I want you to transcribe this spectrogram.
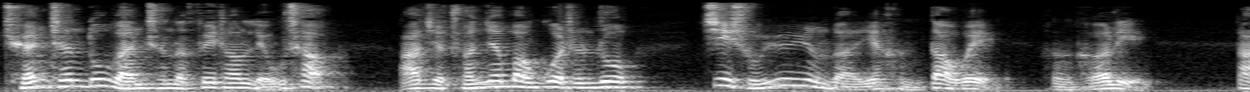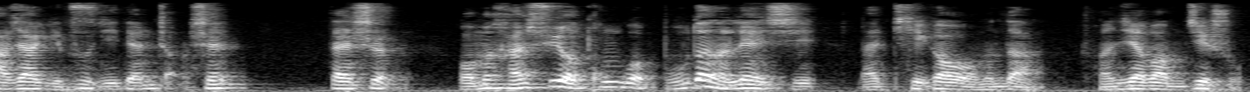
全程都完成的非常流畅，而且传接棒过程中。技术运用的也很到位，很合理，大家给自己点掌声。但是我们还需要通过不断的练习来提高我们的传接棒技术。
